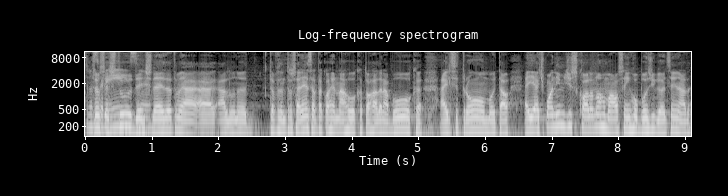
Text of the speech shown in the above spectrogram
Transfer Transferência. Student, né? Exatamente. A- a aluna tá fazendo transferência, ela tá correndo na rua com a torrada na boca, aí eles se trombam e tal. Aí é tipo um anime de escola normal, sem robôs gigantes, sem nada.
